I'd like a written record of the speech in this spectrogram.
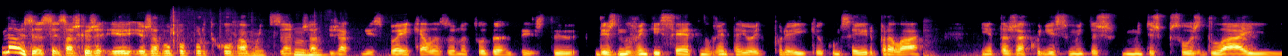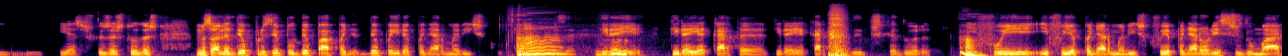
Não, sabes que eu já, eu, eu já vou para Porto Covo há muitos anos, já, já conheço bem aquela zona toda desde, desde 97, 98, por aí que eu comecei a ir para lá, e então já conheço muitas, muitas pessoas de lá e, e essas coisas todas. Mas olha, deu, por exemplo, deu para, apanha- deu para ir apanhar marisco. Ah. Tirei, tirei, a carta, tirei a carta de pescador. Oh. E fui, e fui apanhar marisco, fui apanhar ouriços do mar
